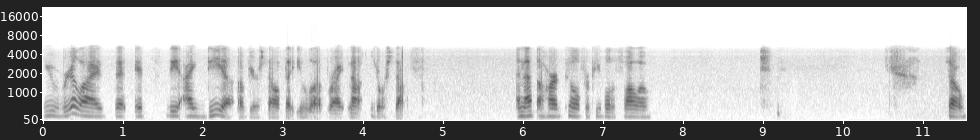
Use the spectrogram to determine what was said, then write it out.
you realize that it's the idea of yourself that you love right not yourself and that's a hard pill for people to swallow. so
